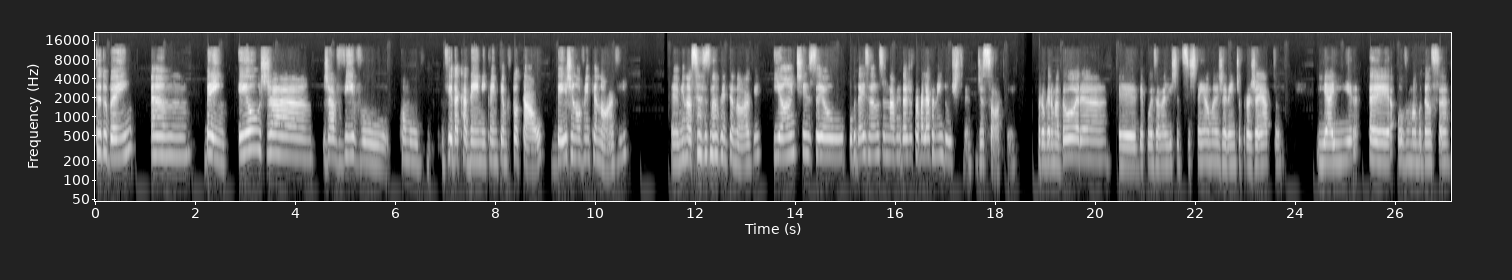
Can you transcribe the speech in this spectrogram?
Tudo bem. Um, bem, eu já, já vivo como vida acadêmica em tempo total desde 99, é, 1999. E antes eu, por 10 anos, na verdade, eu trabalhava na indústria de software. Programadora, é, depois analista de sistemas, gerente de projeto. E aí é, houve uma mudança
